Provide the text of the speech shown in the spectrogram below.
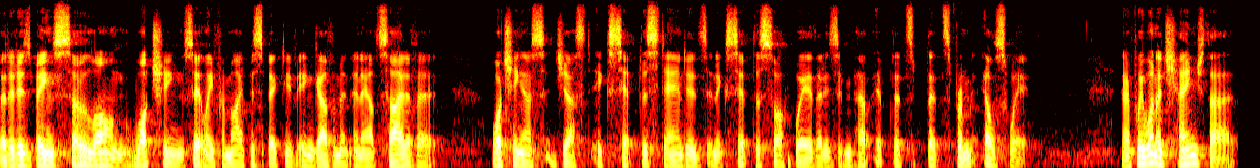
But it has been so long watching, certainly from my perspective in government and outside of it, watching us just accept the standards and accept the software that is that's, that's from elsewhere. Now, if we want to change that,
